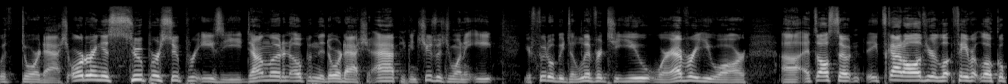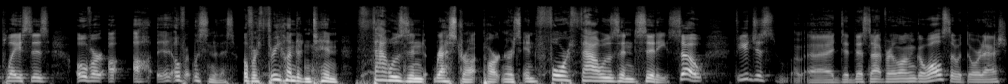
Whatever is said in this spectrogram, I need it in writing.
with DoorDash. Ordering is super, super easy. You download and open the DoorDash app. You can choose what you want to eat. Your food will be delivered to you wherever you are. Uh, it's also it's got all of your lo- favorite local places. Over uh, uh, over listen to this. Over 310,000 restaurant partners in 4,000 cities. So if you just uh, did this not very long ago, also with DoorDash.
